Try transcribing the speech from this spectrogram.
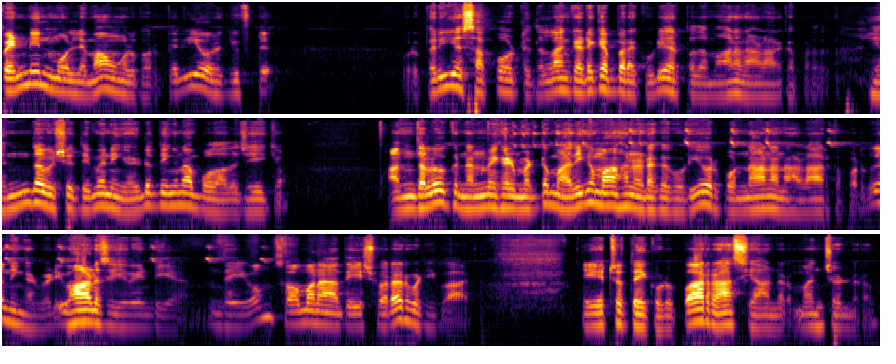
பெண்ணின் மூலியமாக உங்களுக்கு ஒரு பெரிய ஒரு கிஃப்ட்டு ஒரு பெரிய சப்போர்ட் இதெல்லாம் கிடைக்கப்பெறக்கூடிய அற்புதமான நாளாக இருக்கப்படுது. எந்த விஷயத்தையுமே நீங்கள் எடுத்தீங்கன்னா போதும் அதை ஜெயிக்கும். அந்த அளவுக்கு நன்மைகள் மட்டும் அதிகமாக நடக்கக்கூடிய ஒரு பொன்னான நாளாக இருக்கப்படுது. நீங்கள் வழிபாடு செய்ய வேண்டிய தெய்வம் சோமநாதேஸ்வரர் வழிபாடு. ஏற்றத்தை கொடுப்பார் ராசி ஆண்டர் மஞ்சள் நிறம்.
